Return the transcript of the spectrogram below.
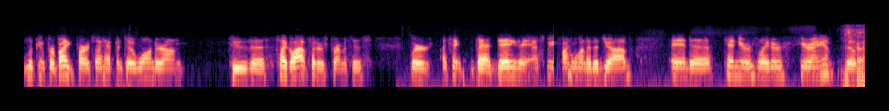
looking for bike parts, I happened to wander on to the Cycle Outfitters premises, where I think that day they asked me if I wanted a job and uh, ten years later, here I am. So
